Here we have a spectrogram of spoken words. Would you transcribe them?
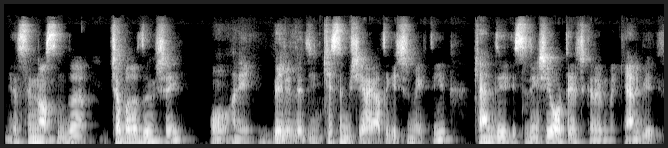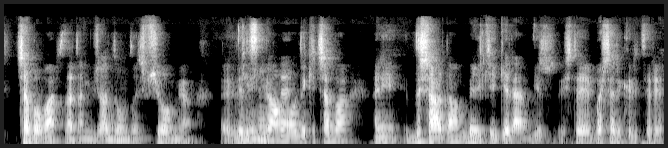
Ya senin aslında çabaladığın şey o hani belirlediğin kesin bir şey hayata geçirmek değil. Kendi istediğin şeyi ortaya çıkarabilmek. Yani bir çaba var. Zaten mücadele olmadan hiçbir şey olmuyor. Ee, dediğin Kesinlikle. gibi ama oradaki çaba hani dışarıdan belki gelen bir işte başarı kriteri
